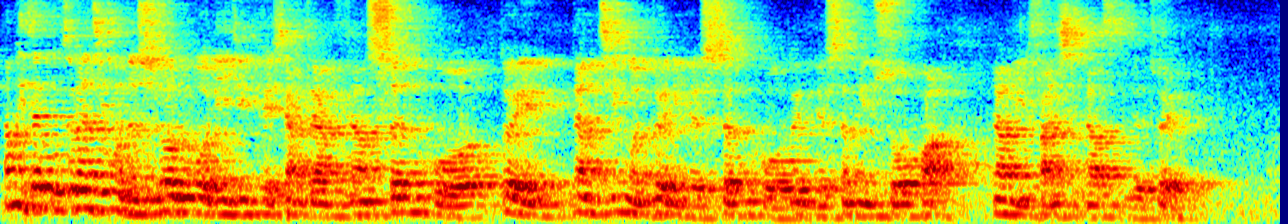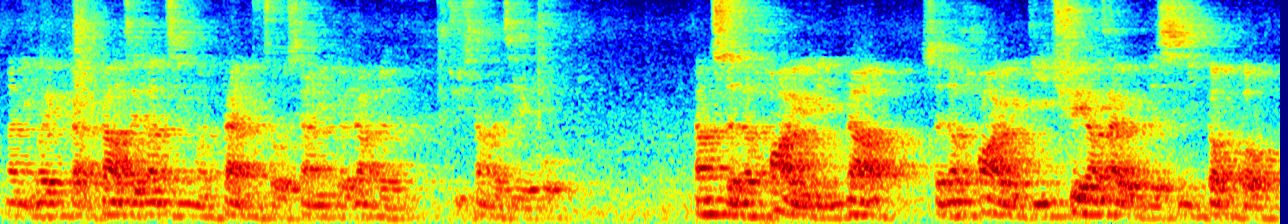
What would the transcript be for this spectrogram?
当你在读这段经文的时候，如果你已经可以像这样子，让生活对，让经文对你的生活、对你的生命说话，让你反省到自己的罪，那你会感到这段经文带你走向一个让人沮丧的结果。当神的话语临到，神的话语的确要在我们的心里动工，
